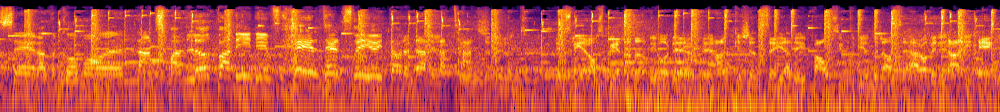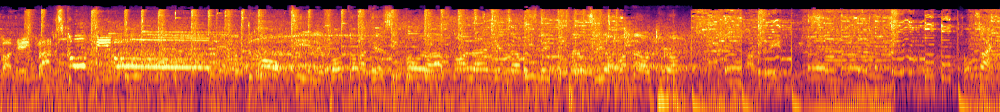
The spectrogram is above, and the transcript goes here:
Ser att det kommer landsman löpande in i en helt, helt fri yta av den där lilla touchen. Absolut. Det är flera av spelarna. Vi hörde Ankersen säga det i pausintervjun med Lasse. Här har vi Engvall. Engvall, skott i mål! De drar till. Jag pratar om att Helsingborg har haft några lägen där det flyter på, så gör man mål på dem. Som sagt,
